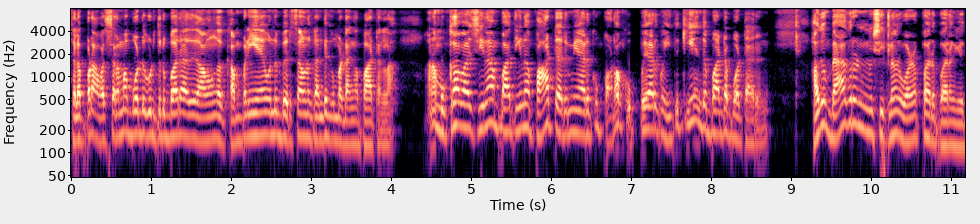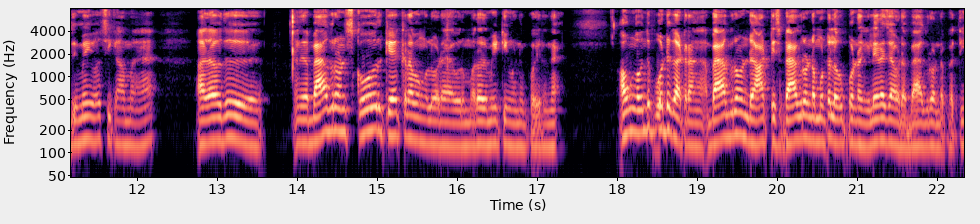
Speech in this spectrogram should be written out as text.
சில படம் அவசரமாக போட்டு கொடுத்துருப்பாரு. அது அவங்க கம்பெனியே ஒன்றும் பெருசாக ஒன்றும் கண்டுக்க மாட்டாங்க பாட்டெல்லாம். ஆனால் முக்கால்வாசிலாம் பார்த்தீங்கன்னா பாட்டு அருமையாக இருக்கும் படம் குப்பையாக இருக்கும். இதுக்கே இந்த பாட்டை போட்டாருன்னு. அதுவும் பேக்ரவுண்ட் மியூசிக்லாம் ஒரு உழப்பாக இருப்பாருங்க. எதுவுமே யோசிக்காமல் அதாவது இந்த பேக்ரவுண்ட் ஸ்கோர் கேட்குறவங்களோட ஒரு முறை ஒரு மீட்டிங் ஒன்று போயிருந்தேன். அவங்க வந்து போட்டு காட்டுறாங்க. பேக்ரவுண்டு ஆர்டிஸ்ட் பேக்ரவுண்டை மட்டும் லவ் பண்ணுறாங்க இளையராஜாவோட பேக்ரவுண்டை பற்றி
